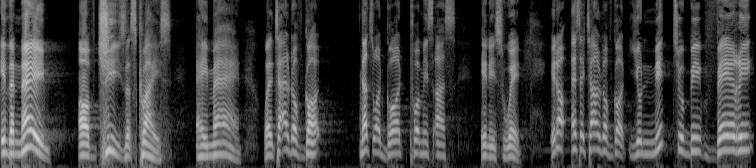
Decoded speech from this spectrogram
in the name of Jesus Christ. Amen. Well, child of God, that's what God promised us in His word. You know, as a child of God, you need to be very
